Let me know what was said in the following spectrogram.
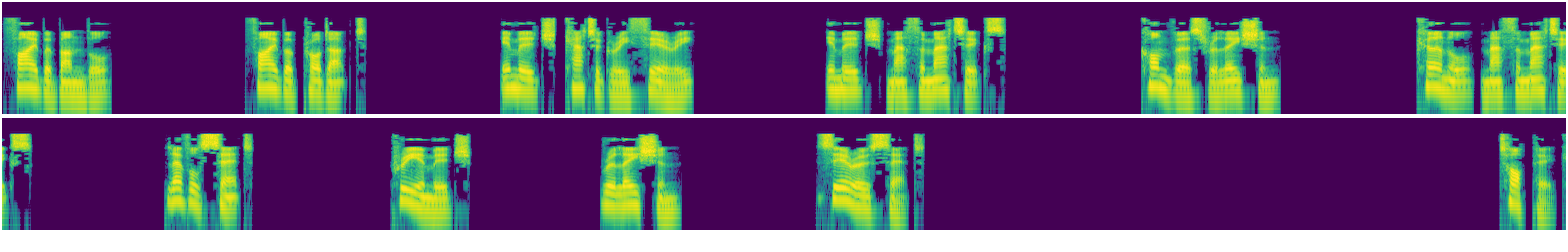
Fiber bundle. Fiber product. Image category theory. Image mathematics. Converse relation. Kernel mathematics. Level set. Preimage. Relation. Zero set Topic.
